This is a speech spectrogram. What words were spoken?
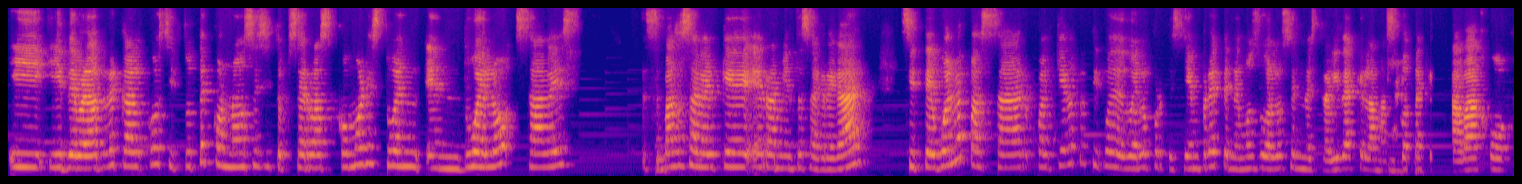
Y, y de verdad recalco, si tú te conoces y te observas cómo eres tú en, en duelo, sabes vas a saber qué herramientas agregar. Si te vuelve a pasar cualquier otro tipo de duelo, porque siempre tenemos duelos en nuestra vida, que la mascota, que el trabajo,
